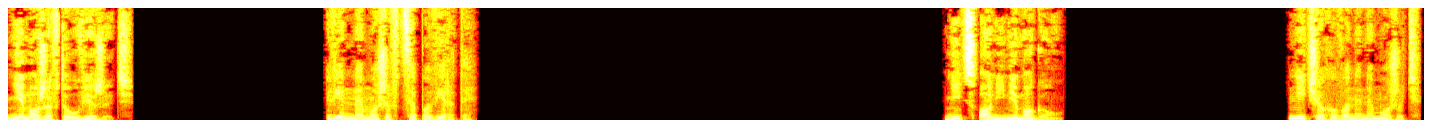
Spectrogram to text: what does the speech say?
Nie może w to uwierzyć. Він не може в це повірити. Nic oni nie mogą. Нічого вони не можуть.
